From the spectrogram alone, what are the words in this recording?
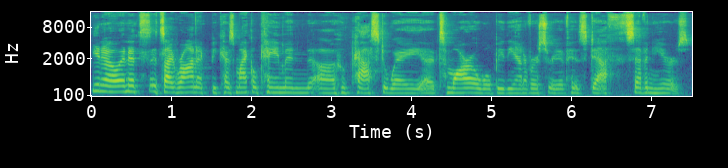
you know, and it's it's ironic because Michael Kamen, uh, who passed away uh, tomorrow, will be the anniversary of his death, seven years.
